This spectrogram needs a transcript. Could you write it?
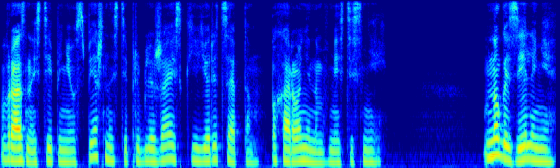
в разной степени успешности приближаясь к ее рецептам, похороненным вместе с ней. Много зелени,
